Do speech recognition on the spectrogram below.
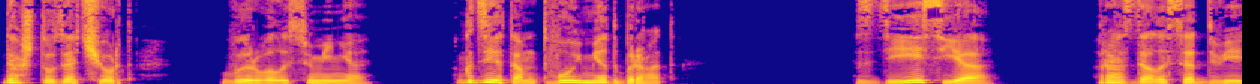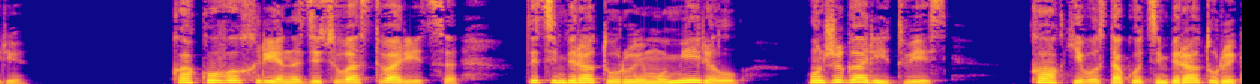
«Да что за черт?» – вырвалось у меня. «Где там твой медбрат?» «Здесь я!» – раздалось от двери. «Какого хрена здесь у вас творится? Ты температуру ему мерил? Он же горит весь. Как его с такой температурой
